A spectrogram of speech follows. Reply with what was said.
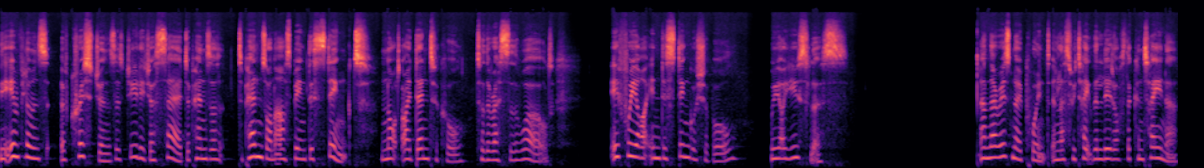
The influence of Christians, as Julie just said, depends on, depends on us being distinct, not identical to the rest of the world. If we are indistinguishable, we are useless. And there is no point unless we take the lid off the container.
